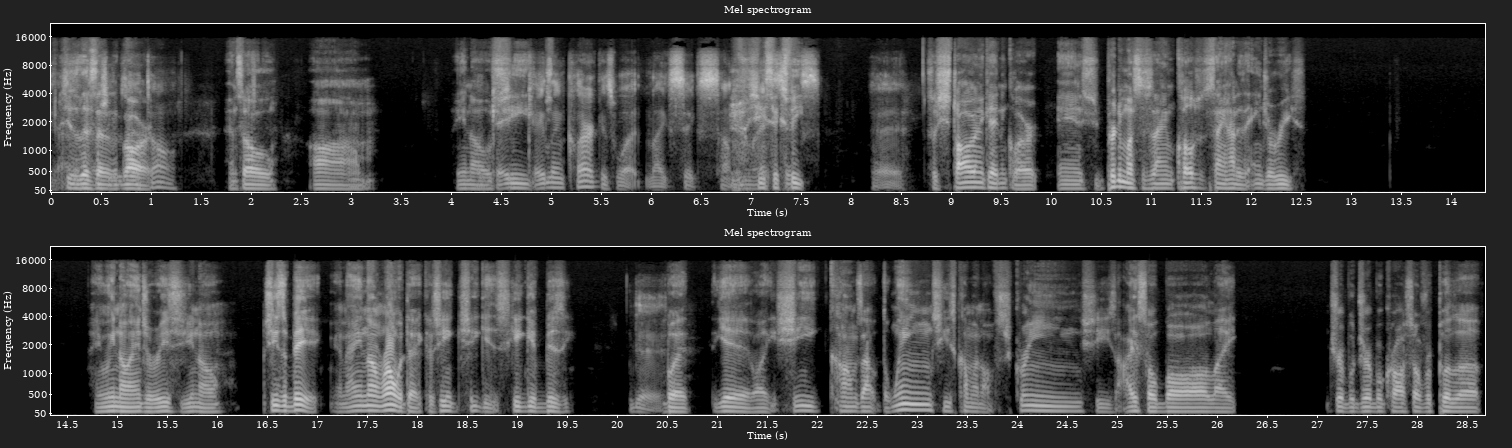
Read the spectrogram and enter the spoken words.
Yeah, She's listed she as a guard. And so um, you know, Kate- she Caitlin Clark is what, like six something? She's right? six feet. Yeah. so she's taller than Caitlin Clark, and she's pretty much the same, close to the same height as Angel Reese. And we know Angel Reese, you know, she's a big, and ain't nothing wrong with that because she she gets she get busy. Yeah. But yeah, like she comes out the wing, she's coming off screen, she's iso ball, like dribble, dribble, crossover, pull up.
